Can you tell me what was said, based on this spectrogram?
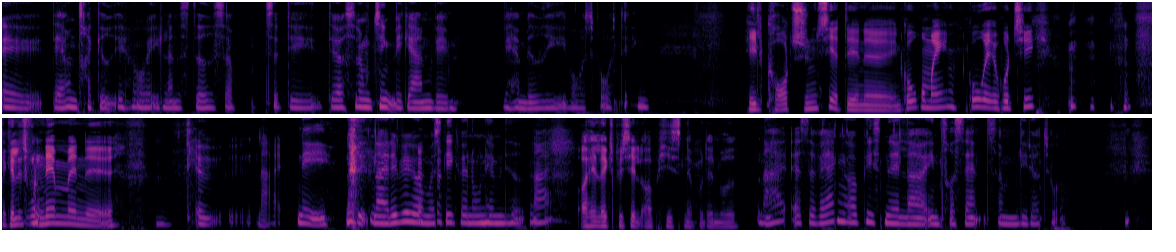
Øh, det er jo en tragedie over et eller andet sted, så så det, det er også sådan nogle ting, vi gerne vil, vil have med i vores forestilling. Helt kort, synes jeg, at det er en, øh, en god roman? God erotik? Jeg kan lidt fornemme, men... Øh... Øh, nej. Nej det, nej, det behøver måske ikke være nogen hemmelighed. Nej. Og heller ikke specielt ophidsende på den måde? Nej, altså hverken ophidsende eller interessant som litteratur.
